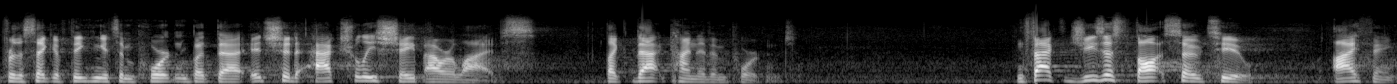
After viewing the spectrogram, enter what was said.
for the sake of thinking it's important, but that it should actually shape our lives. Like, that kind of important. In fact, Jesus thought so too, I think.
